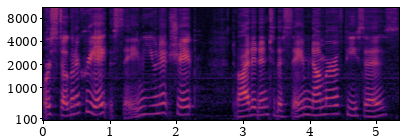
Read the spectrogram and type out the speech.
we're still going to create the same unit shape divided into the same number of pieces.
